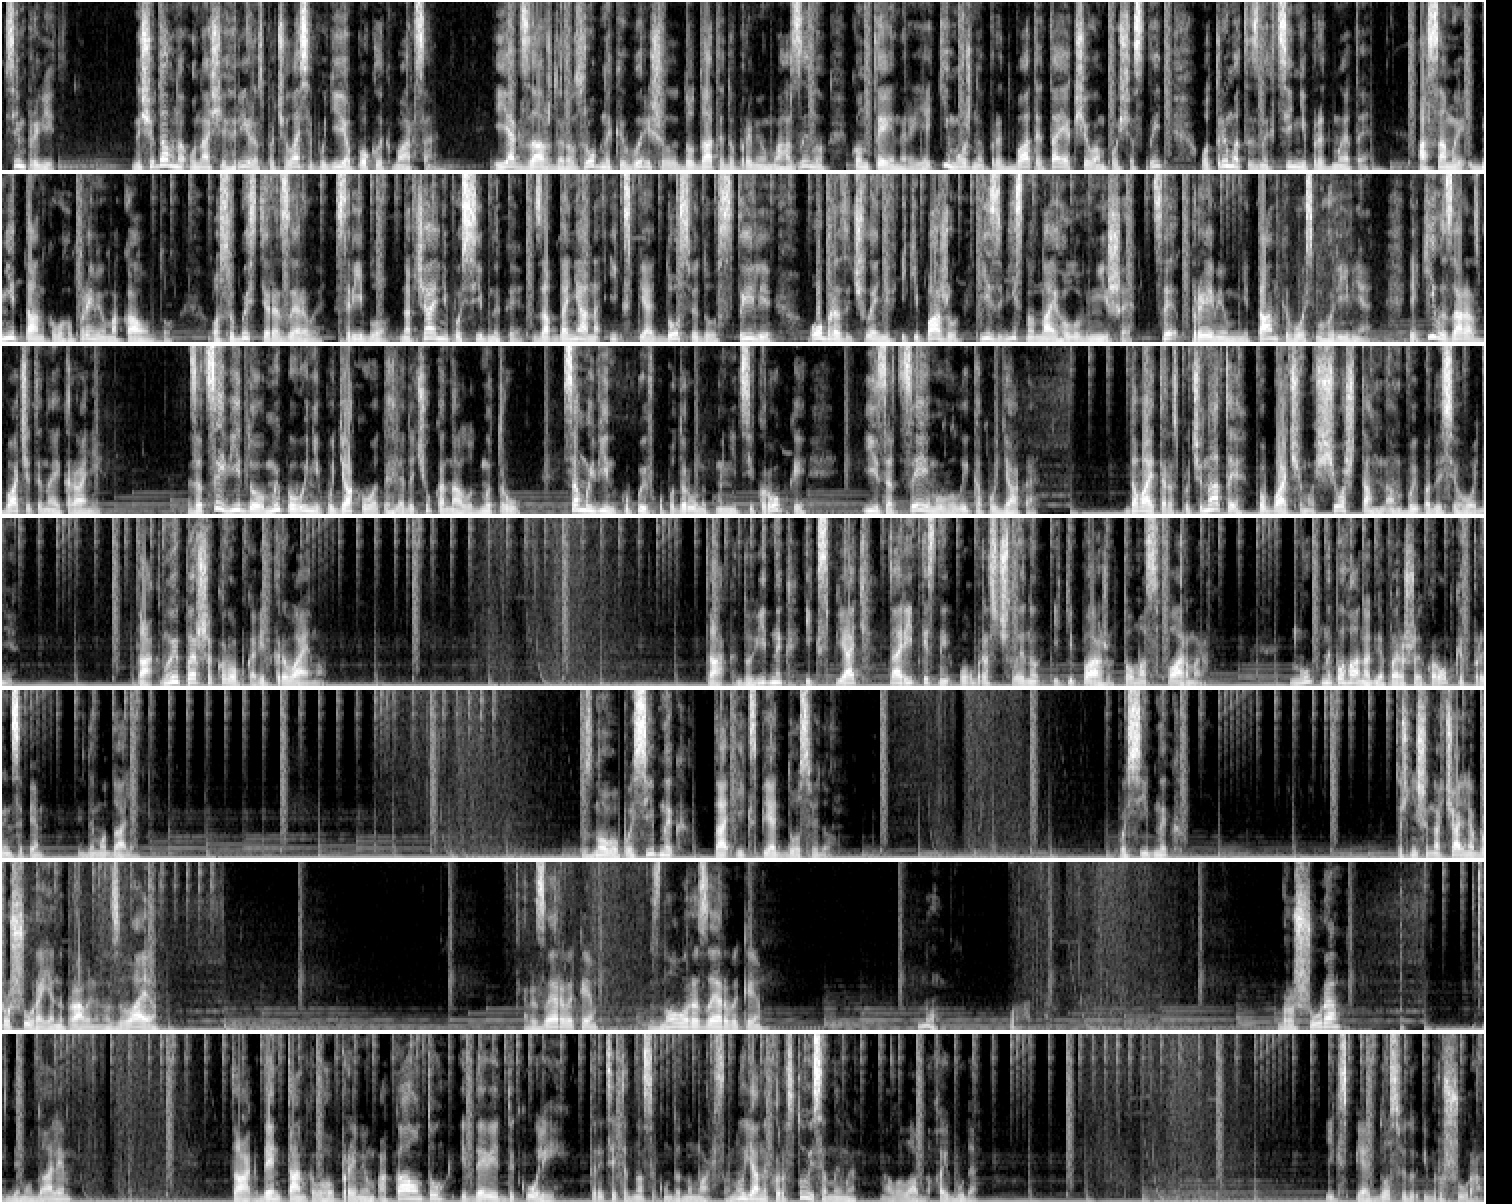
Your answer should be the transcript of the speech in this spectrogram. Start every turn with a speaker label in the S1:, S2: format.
S1: Всім привіт! Нещодавно у нашій грі розпочалася подія Поклик Марса. І як завжди, розробники вирішили додати до преміум магазину контейнери, які можна придбати та, якщо вам пощастить, отримати з них цінні предмети. А саме дні танкового преміум аккаунту, особисті резерви, срібло, навчальні посібники, завдання на X5 досвіду, стилі, образи членів екіпажу і, звісно, найголовніше це преміумні танки 8 рівня, які ви зараз бачите на екрані. За це відео ми повинні подякувати глядачу каналу Дмитру. Саме він купив у подарунок мені ці коробки, і за це йому велика подяка. Давайте розпочинати, побачимо, що ж там нам випаде сьогодні. Так, ну і перша коробка відкриваємо. Так, довідник X5 та рідкісний образ члену екіпажу Томас Фармер. Ну, непогано для першої коробки, в принципі. Йдемо далі. Знову посібник та X5 досвіду. Посібник. Точніше, навчальна брошура, я неправильно називаю. Резервики. Знову резервики. Ну, ладно. Брошура. Йдемо далі. Так, день танкового преміум аккаунту і 9 деколій. 31 секунда до Марса. Ну, я не користуюся ними, але ладно, хай буде. X5 досвіду і брошура.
